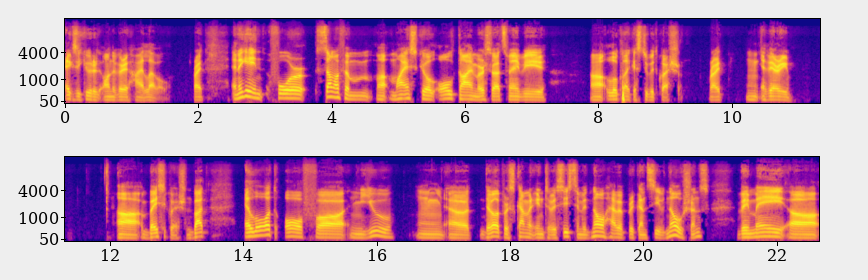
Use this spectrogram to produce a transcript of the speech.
executed on a very high level right? And again, for some of them, uh, MySQL old timers, that's maybe uh, look like a stupid question, right? Mm, a very uh, basic question, but a lot of uh, new mm, uh, developers coming into the system with no have a preconceived notions. They may uh,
